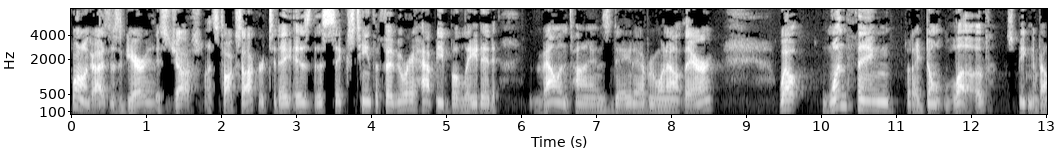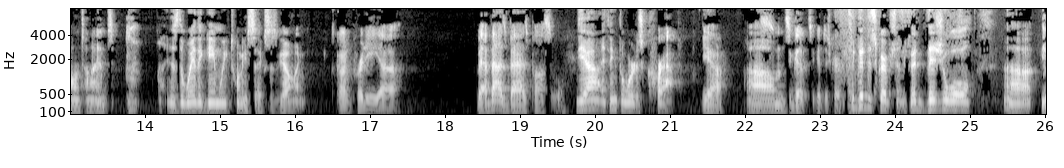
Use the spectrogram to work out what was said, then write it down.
What's going on, guys? This is Gary. This is Josh. Let's talk soccer. Today is the 16th of February. Happy belated Valentine's Day to everyone out there. Well, one thing that I don't love, speaking of Valentine's, is the way the game week 26 is going. It's going pretty uh, about as bad as possible. Yeah, I think the word is crap. Yeah, Um, it's a good, it's a good description. It's a good description, good visual, uh,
